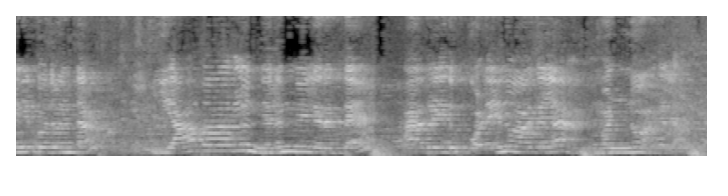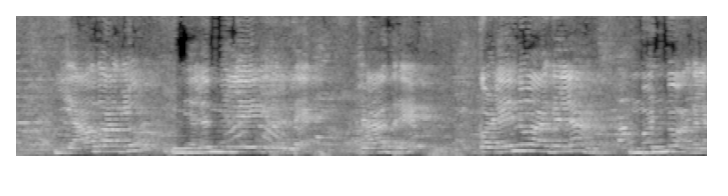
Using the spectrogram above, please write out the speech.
ಏನಿರ್ಬೋದು ಅಂತ? ಯಾವಾಗಲೂ ನೆಲದ ಮೇಲೆ ಇರುತ್ತೆ ಆದ್ರೆ ಇದು ಕೊಳೆನೂ ಆಗಲ್ಲ ಮಣ್ಣು ಆಗಲ್ಲ. ಯಾವಾಗಲೂ ನೆಲದ ಮೇಲೆ ಇರುತ್ತೆ ಆದ್ರೆ ಕೊಳೆನೂ ಆಗಲ್ಲ ಮಣ್ಣು ಆಗಲ್ಲ.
